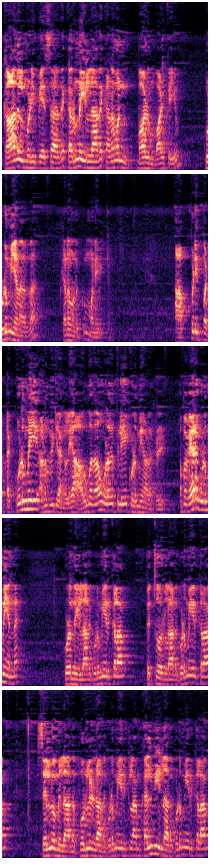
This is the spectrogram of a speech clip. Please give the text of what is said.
காதல் மொழி பேசாத கருணை இல்லாத கணவன் வாழும் வாழ்க்கையும் கொடுமையானதுதான் கணவனுக்கும் மனைவிக்கும். அப்படிப்பட்ட கொடுமையை அனுபவிக்கிறாங்க இல்லையா? அவங்க தான் உலகத்திலேயே கொடுமையாளர்கள். அப்ப வேற கொடுமை என்ன? குழந்தை இல்லாத கொடுமை இருக்கலாம் பெற்றோர் இல்லாத கொடுமை இருக்கலாம் செல்வம் இல்லாத பொருள் இல்லாத கொடுமை இருக்கலாம் கல்வி இல்லாத கொடுமை இருக்கலாம்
